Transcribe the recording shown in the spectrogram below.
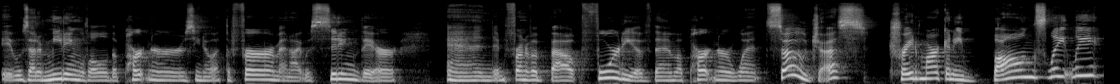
it was at a meeting with all of the partners, you know, at the firm and I was sitting there and in front of about 40 of them, a partner went, So, Jess, trademark any bongs lately?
